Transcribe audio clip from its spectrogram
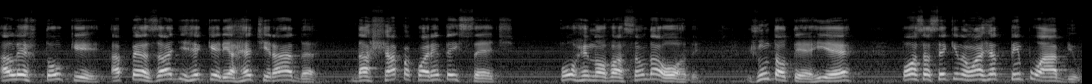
alertou que, apesar de requerer a retirada da chapa 47 por renovação da ordem junto ao TRE, possa ser que não haja tempo hábil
